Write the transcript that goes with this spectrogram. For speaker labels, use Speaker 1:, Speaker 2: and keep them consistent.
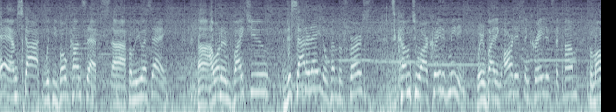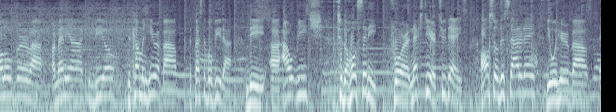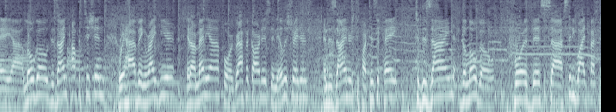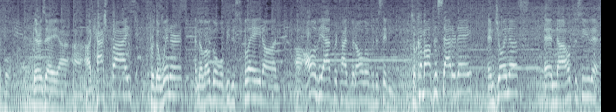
Speaker 1: Hey, I'm Scott with Evoke Concepts uh, from the USA. Uh, I want to invite you this Saturday, November 1st, to come to our creative meeting. We're inviting artists and creatives to come from all over uh, Armenia, Quindío, to come and hear about the Festival Vida, the uh, outreach to the whole city for next year, two days. Also this Saturday, you will hear about a uh, logo design competition we're having right here in Armenia for graphic artists and illustrators and designers to participate to design the logo for this uh, citywide festival. There's a, uh, a cash prize for the winner and the logo will be displayed on uh, all of the advertisement all over the city. So come out this Saturday and join us and I uh, hope to see you there.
